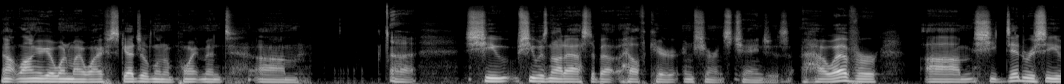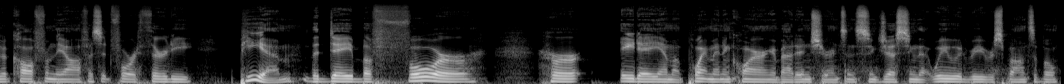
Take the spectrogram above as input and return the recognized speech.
not long ago when my wife scheduled an appointment. Um, uh, she she was not asked about healthcare insurance changes. However, um, she did receive a call from the office at 4:30 p.m. the day before her 8 a.m. appointment, inquiring about insurance and suggesting that we would be responsible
